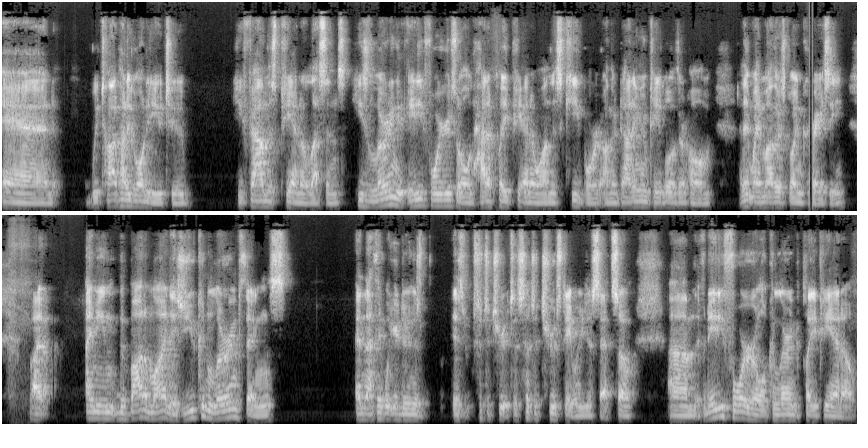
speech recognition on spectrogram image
and we taught him how to go onto YouTube. He found this piano lessons. He's learning at 84 years old how to play piano on this keyboard on their dining room table of their home. I think my mother's going crazy, but I mean, the bottom line is you can learn things, and I think what you're doing is is such a true it's such a true statement you just said. So, um, if an 84 year old can learn to play piano,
